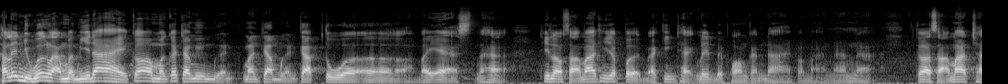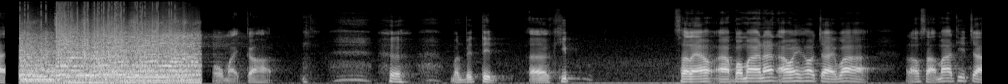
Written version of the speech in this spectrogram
ถ้าเล่นอยู่เบื้องหลังแบบนี้ได้ก็มันก็จะมีเหมือนมันจะเหมือนกับตัวเอ่อ bias นะฮะ ที่เราสามารถที่จะเปิด backing tag เล่นไปพร้อมกันได้ประมาณนั้นนะ ก็สามารถใช้ โอ้ my god มันไปติดเอ่อ คลิปซะแล้วอะประมาณนั้นเอาให้เข้าใจว่าเราสามารถที่จะ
